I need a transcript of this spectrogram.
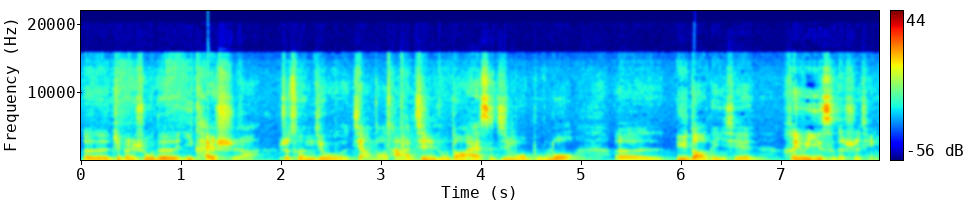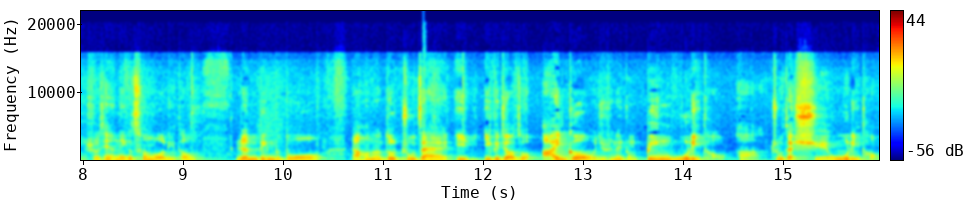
呃这本书的一开始啊。植村就讲到他进入到爱斯基摩部落，呃，遇到的一些很有意思的事情。首先，那个村落里头人并不多，然后呢，都住在一一个叫做 I Go，就是那种冰屋里头啊，住在雪屋里头。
